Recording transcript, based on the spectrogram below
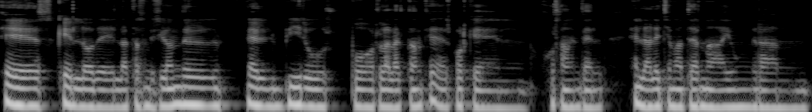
es que lo de la transmisión del virus por la lactancia es porque justamente en, la leche materna hay un gran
